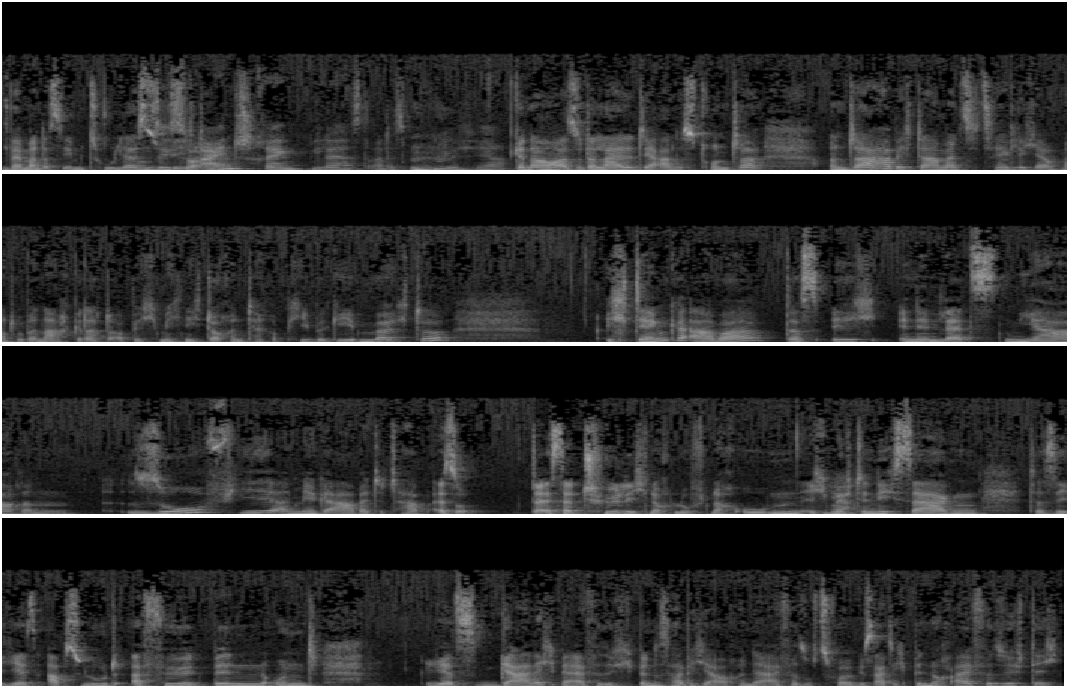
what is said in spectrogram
wenn man das eben zulässt. Und sich so einschränken lässt, alles mhm. Mögliche, ja. Genau, also da leidet ja alles drunter. Und da habe ich damals tatsächlich auch mal drüber nachgedacht, ob ich mich nicht doch in Therapie begeben möchte. Ich denke aber, dass ich in den letzten Jahren so viel an mir gearbeitet habe. Also da ist natürlich noch Luft nach oben. Ich ja. möchte nicht sagen, dass ich jetzt absolut erfüllt bin und jetzt gar nicht mehr eifersüchtig bin. Das habe ich ja auch in der Eifersuchtsfolge gesagt. Ich bin noch eifersüchtig,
